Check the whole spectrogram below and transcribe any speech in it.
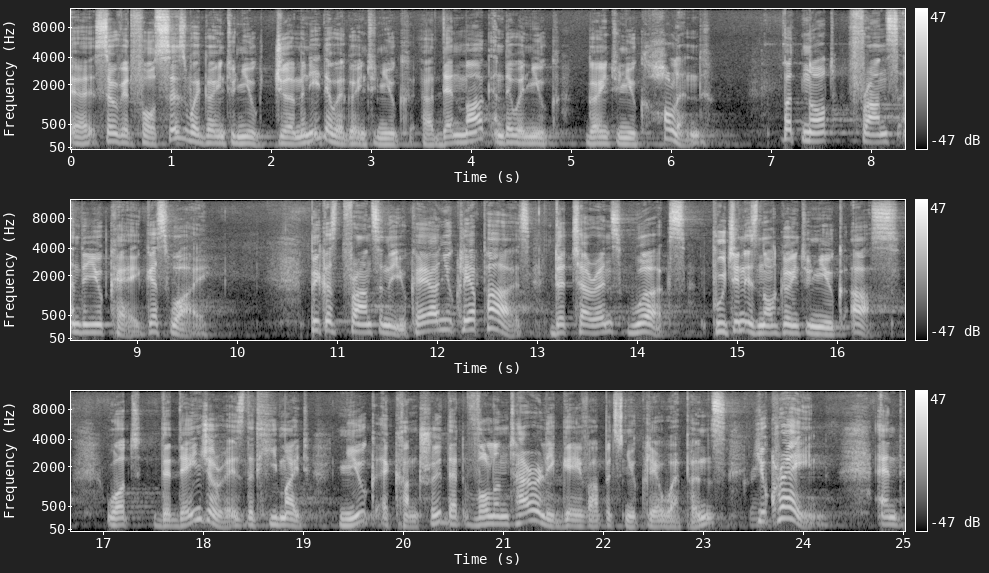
uh, Soviet forces were going to nuke Germany, they were going to nuke uh, Denmark, and they were nuke, going to nuke Holland but not France and the UK. Guess why? Because France and the UK are nuclear powers. Deterrence works. Putin is not going to nuke us. What the danger is that he might nuke a country that voluntarily gave up its nuclear weapons, Ukraine. Ukraine. And,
